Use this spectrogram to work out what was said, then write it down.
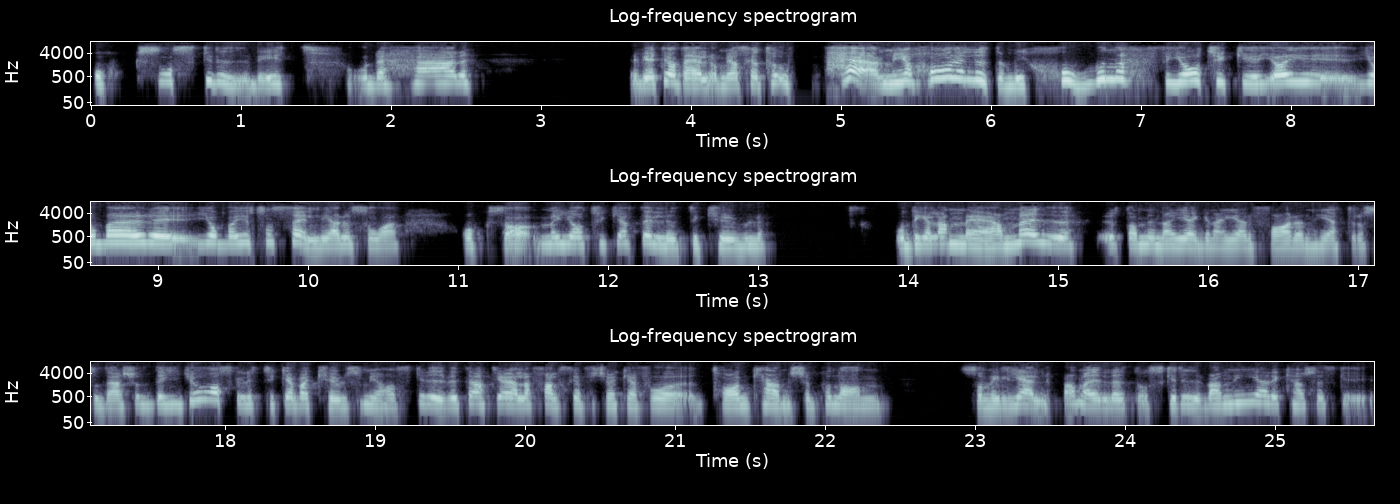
också skrivit och det här det vet jag inte heller om jag ska ta upp här, men jag har en liten vision. För jag tycker, jag är, jobbar, jobbar ju som säljare så också, men jag tycker att det är lite kul att dela med mig av mina egna erfarenheter och så där. Så det jag skulle tycka var kul som jag har skrivit är att jag i alla fall ska försöka få tag kanske på någon som vill hjälpa mig lite att skriva ner, kanske skriva,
